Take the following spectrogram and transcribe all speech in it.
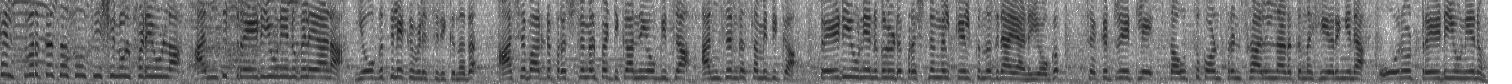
ഹെൽത്ത് വർക്കേഴ്സ് അസോസിയേഷൻ ഉൾപ്പെടെയുള്ള അഞ്ച് ട്രേഡ് യൂണിയനുകളെയാണ് യോഗത്തിലേക്ക് വിളിച്ചിരിക്കുന്നത്. ആശമാരുടെ പ്രശ്നങ്ങൾ പഠിക്കാൻ നിയോഗിച്ച അഞ്ചംഗ സമിതിക്ക് ട്രേഡ് യൂണിയനുകളുടെ പ്രശ്നങ്ങൾ കേൾക്കുന്നതിനായാണ് യോഗം. സെക്രട്ടേറിയറ്റിലെ സൗത്ത് കോൺഫറൻസ് ഹാളിൽ നടക്കുന്ന ഹിയറിംഗിന് ഓരോ ട്രേഡ് യൂണിയനും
